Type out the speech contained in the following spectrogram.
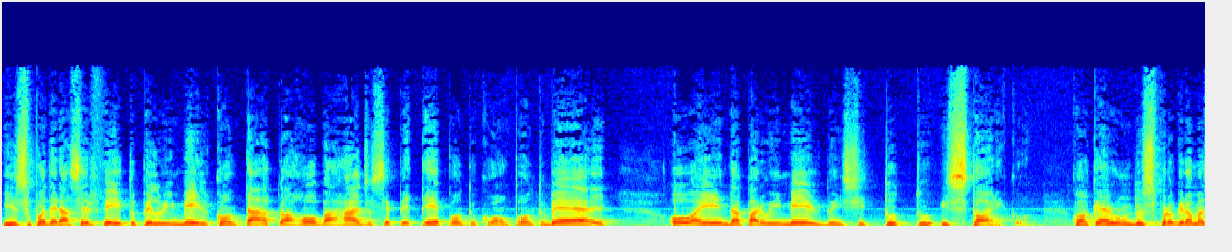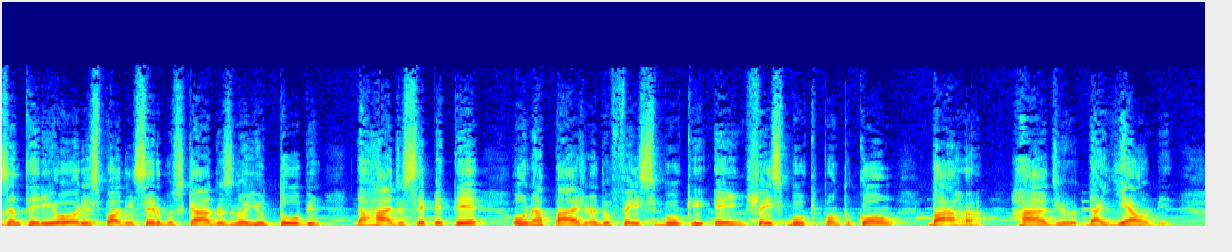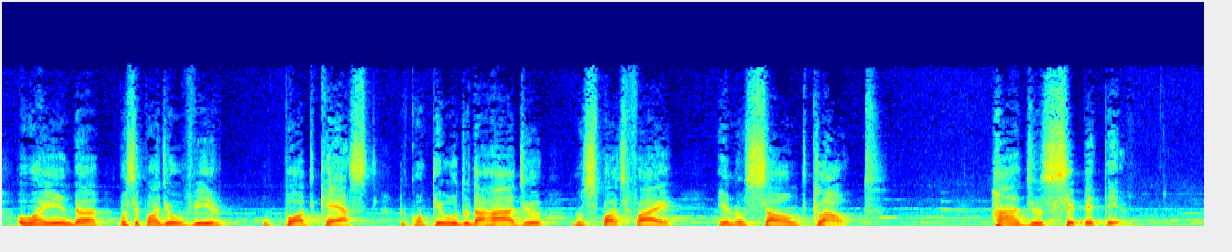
Isso poderá ser feito pelo e-mail contato arroba ou ainda para o e-mail do Instituto Histórico. Qualquer um dos programas anteriores podem ser buscados no YouTube da Rádio CPT ou na página do Facebook em facebook.com barra Rádio da Yelb. Ou ainda você pode ouvir o podcast do conteúdo da rádio no Spotify e no SoundCloud. Rádio CPT.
